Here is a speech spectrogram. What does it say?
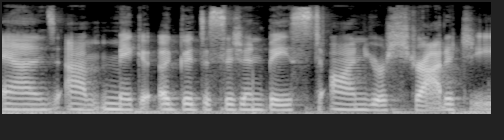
and um, make a good decision based on your strategy.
